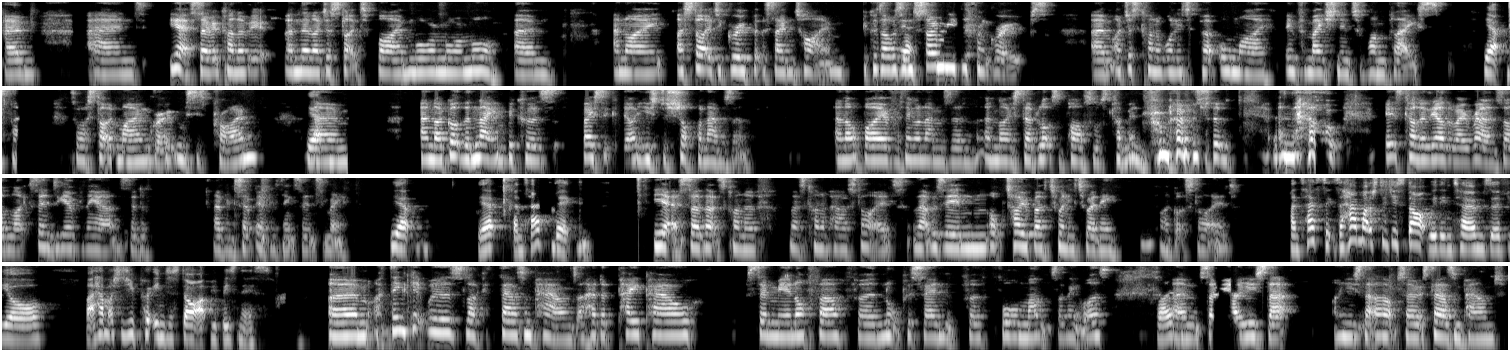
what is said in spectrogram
Um, and yeah, so it kind of it, and then I just started to buy more and more and more. Um, and I I started a group at the same time because I was yeah. in so many different groups. Um, I just kind of wanted to put all my information into one place. Yeah. So I started my own group, Mrs. Prime. Yeah. Um, and I got the name because basically I used to shop on Amazon and I'll buy everything on Amazon. And I used to have lots of parcels come in from Amazon. And now it's kind of the other way around. So I'm like sending everything out instead of having everything sent to me. Yep. Yep. Fantastic. yeah, so that's kind of that's kind of how I started. That was in October 2020. I got started. Fantastic. So, how much did you start with in terms of your like? How much did you put in to start up your business? Um, I think it was like a thousand pounds. I had a PayPal send me an offer for 0% for four months, I think it was. Right. Um, so yeah, I used that. I used that up. So it's thousand pound.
